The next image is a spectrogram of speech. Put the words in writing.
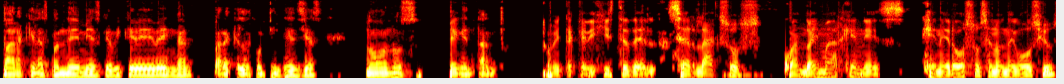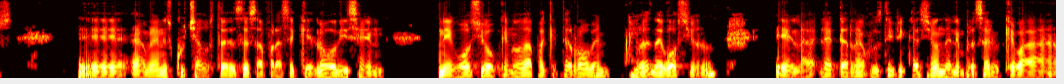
para que las pandemias que, que vengan, para que las contingencias no nos peguen tanto. Ahorita que dijiste del ser laxos, cuando hay márgenes generosos en los negocios, eh, habrán escuchado ustedes esa frase que luego dicen, negocio que no da para que te roben, no es negocio, ¿no? Eh, la, eterna justificación del empresario que va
